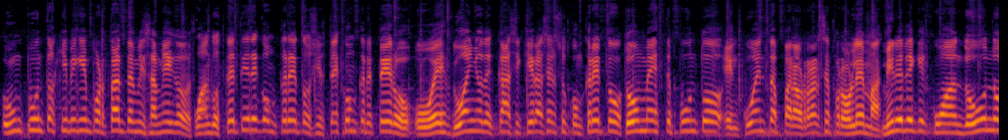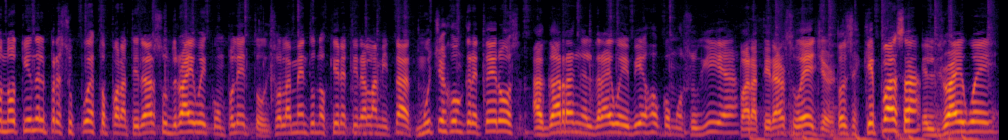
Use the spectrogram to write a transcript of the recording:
Un punto aquí bien importante, mis amigos. Cuando usted tire concreto, si usted es concretero o es dueño de casa y quiere hacer su concreto, tome este punto en cuenta para ahorrarse problemas. Mire de que cuando uno no tiene el presupuesto para tirar su driveway completo y solamente uno quiere tirar la mitad, muchos concreteros agarran el driveway viejo como su guía para tirar su edger. Entonces, ¿qué pasa? El driveway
